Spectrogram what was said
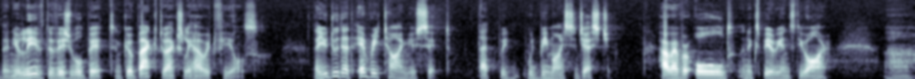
Then you leave the visual bit and go back to actually how it feels. Now, you do that every time you sit. That would be my suggestion. However old and experienced you are, uh,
